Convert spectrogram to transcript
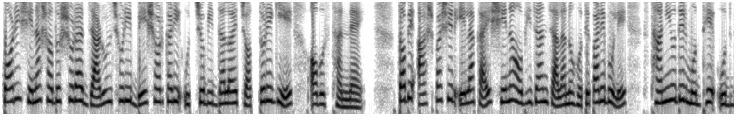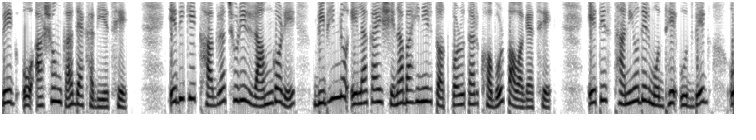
পরে সেনা সদস্যরা জারুলছড়ি বেসরকারি উচ্চ বিদ্যালয় চত্বরে গিয়ে অবস্থান নেয়। তবে আশপাশের এলাকায় সেনা অভিযান চালানো হতে পারে বলে স্থানীয়দের মধ্যে উদ্বেগ ও আশঙ্কা দেখা দিয়েছে। এদিকে খাগড়াছড়ির রামগড়ে বিভিন্ন এলাকায় সেনাবাহিনীর তৎপরতার খবর পাওয়া গেছে। এতে স্থানীয়দের মধ্যে উদ্বেগ ও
